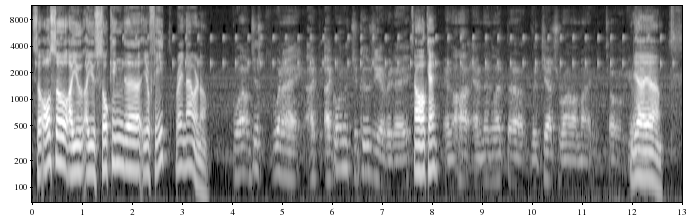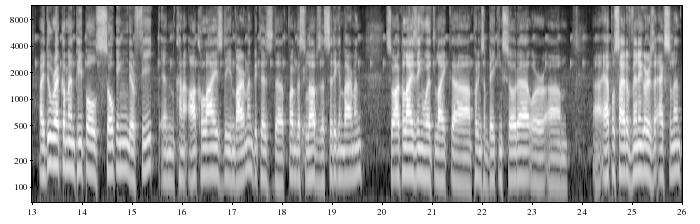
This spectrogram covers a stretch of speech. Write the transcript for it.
So also, are you are you soaking the, your feet right now or no? Well, just when I, I I go in the jacuzzi every day Oh, okay. and the hot and then let the the jets run on my toe. you know. Yeah, yeah. I do recommend people soaking their feet and kind of alkalize the environment because the fungus Okay. loves the acidic environment. So alkalizing with like uh, putting some baking soda or um, uh, apple cider vinegar is excellent.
